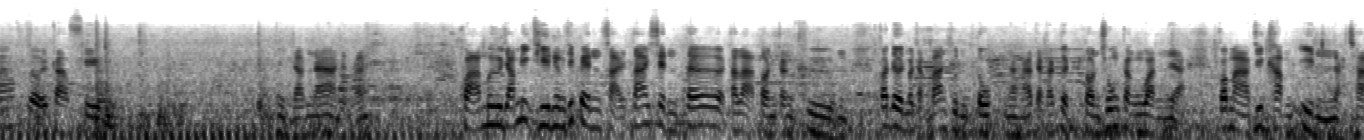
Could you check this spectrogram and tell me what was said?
มากเลยกาฟิลนี่ด้านหน้าเห็นไหม ขวามือย้ำอีกทีหนึ่งที่เป็นสายใต้เซ็นเตอร์ ตลาดตอนกลางคืน ก็เดินมาจากบ้านคุณตุ๊กนะฮะแต่ถ้าเกิดตอนช่วงกลางวันเนี่ยก็มาที่คำอินนะชา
